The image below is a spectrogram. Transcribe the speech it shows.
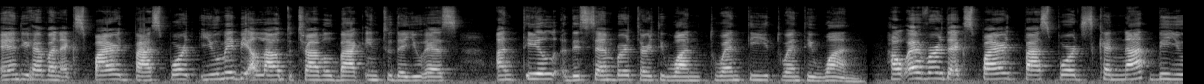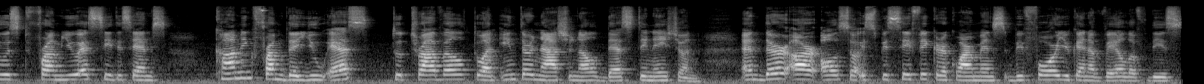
and you have an expired passport, you may be allowed to travel back into the U.S. until December 31, 2021. However, the expired passports cannot be used from U.S. citizens coming from the U.S. to travel to an international destination and there are also specific requirements before you can avail of this.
